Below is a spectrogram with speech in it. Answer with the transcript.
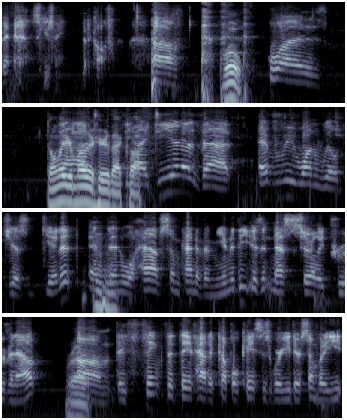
excuse me, got a cough, um, Whoa! was Don't let your mother hear that call. the idea that everyone will just get it and Mm-hmm. then will have some kind of immunity isn't necessarily proven out. Right. Um, they think that they've had a couple cases where either somebody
